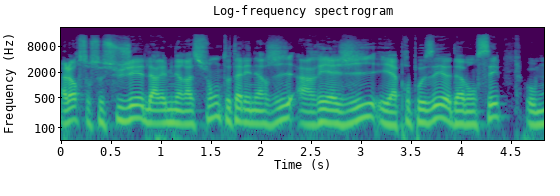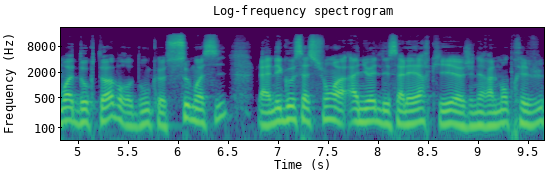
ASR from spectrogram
Alors, sur ce sujet de la rémunération, Total Energy a réagi et a proposé d'avancer au mois d'octobre, donc ce mois-ci, la négociation annuelle des salaires qui est généralement prévue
